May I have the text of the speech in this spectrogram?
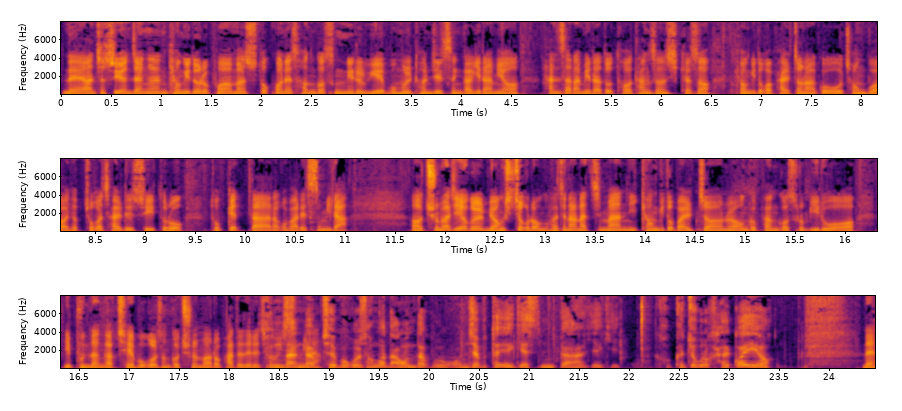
네, 안철수 위원장은 경기도를 포함한 수도권의 선거 승리를 위해 몸을 던질 생각이라며 한 사람이라도 더 당선시켜서 경기도가 발전하고 정부와 협조가 잘 될 수 있도록 돕겠다라고 말했습니다. 어, 출마 지역을 명시적으로 언급하진 않았지만 이 경기도 발전을 언급한 것으로 미루어 이 분당갑 재보궐선거 출마로 받아들여지고 분당갑 있습니다. 재보궐선거 나온다고 언제부터 얘기했습니까? 얘기 그쪽으로 갈 거예요. 네,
